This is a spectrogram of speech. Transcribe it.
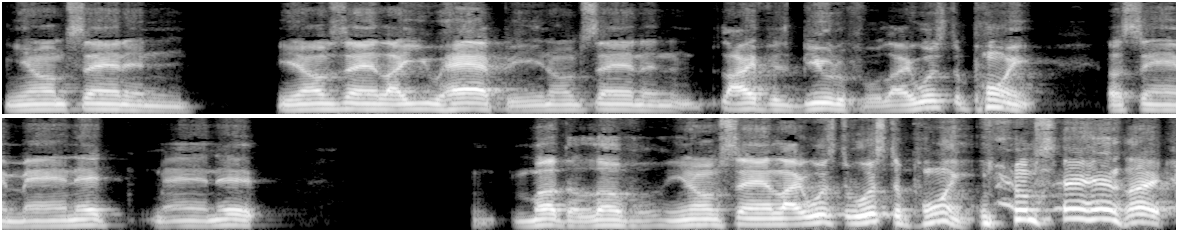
you know what I'm saying, and you know what I'm saying, like you happy, you know what I'm saying, and life is beautiful. Like, what's the point of saying, man, that man, that mother lover. You know what I'm saying? Like, what's the what's the point? You know what I'm saying? Like,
